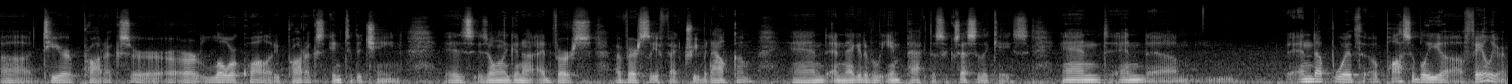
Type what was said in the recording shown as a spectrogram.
uh, tier products or, or, lower quality products into the chain is, is only going to adverse, adversely affect treatment outcome and, and negatively impact the success of the case. And, and um, end up with possibly a failure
